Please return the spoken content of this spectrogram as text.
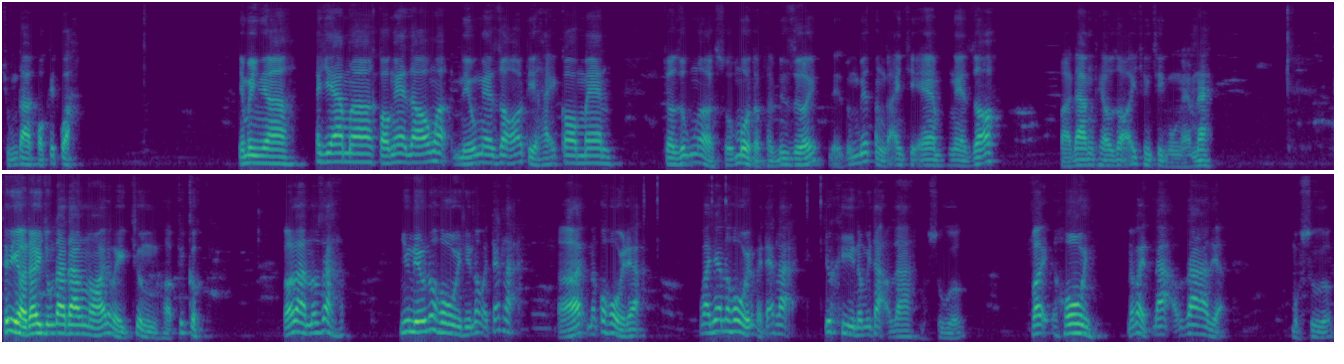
chúng ta có kết quả. Nhà mình à, anh chị em à, có nghe rõ không ạ? Nếu nghe rõ thì hãy comment cho Dũng ở số 1 ở phần bên dưới để Dũng biết rằng anh chị em nghe rõ và đang theo dõi chương trình của ngày hôm nay. Thế thì ở đây chúng ta đang nói về trường hợp tích cực. Đó là nó giảm, nhưng nếu nó hồi thì nó phải test lại. Đấy, nó có hồi đấy ạ. Và nhân nó hồi nó phải test lại trước khi nó mới tạo ra một xu hướng. Vậy hồi nó phải tạo ra gì ạ? Một xu hướng.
